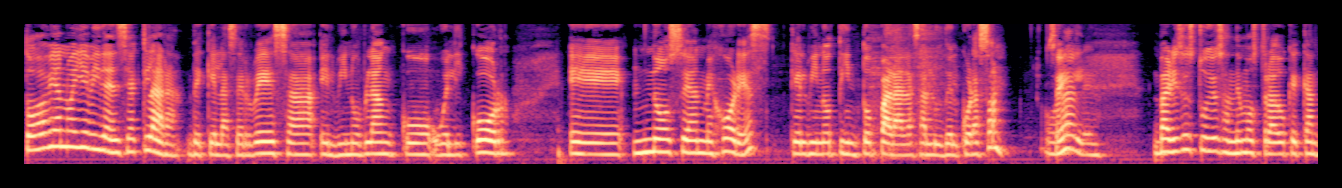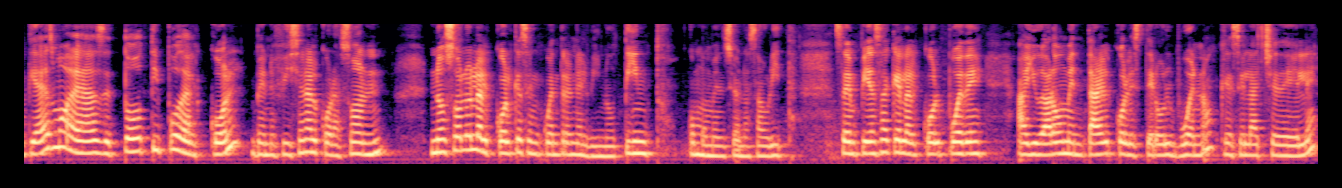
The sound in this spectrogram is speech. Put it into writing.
Todavía no hay evidencia clara de que la cerveza, el vino blanco o el licor eh, no sean mejores que el vino tinto para la salud del corazón. Varios estudios han demostrado que cantidades moderadas de todo tipo de alcohol benefician al corazón, no solo el alcohol que se encuentra en el vino tinto como mencionas ahorita. Se piensa que el alcohol puede ayudar a aumentar el colesterol bueno, que es el HDL,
